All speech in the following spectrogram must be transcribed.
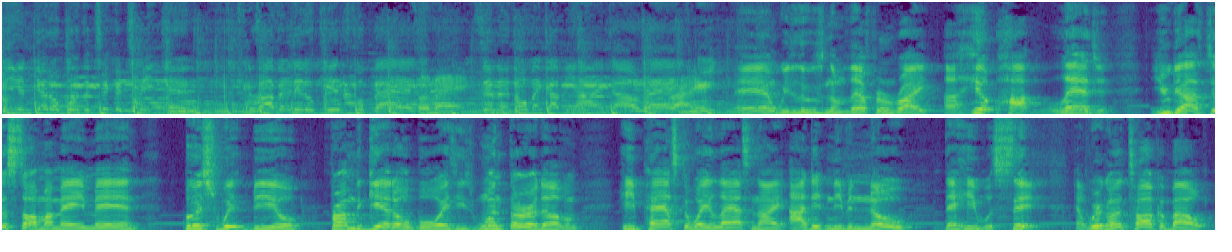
Me and Geto Boys a trick or treating. Robbing little kids for bags. For bags. Selling Omen got behind our rags. Right. Man, we losing them left and right. A hip hop legend. You guys just saw my main man, Bushwick Bill from the Geto Boys. He's one third of them. He passed away last night. I didn't even know that he was sick. And we're going to talk about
